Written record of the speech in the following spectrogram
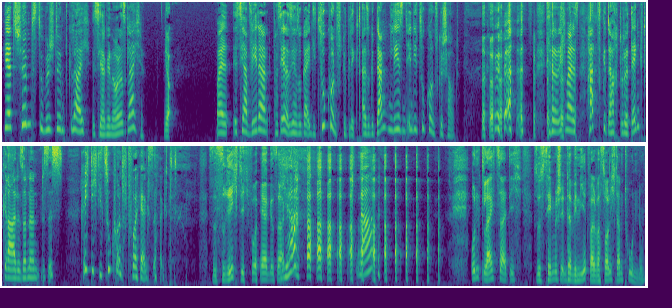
jetzt schimpfst du bestimmt gleich, ist ja genau das Gleiche. Ja. Weil ist ja weder passiert, das ist ja sogar in die Zukunft geblickt, also gedankenlesend in die Zukunft geschaut. ist ja noch nicht mal, das hat's gedacht oder denkt gerade, sondern das ist richtig die Zukunft vorhergesagt. Es ist richtig vorhergesagt Ja, klar. und gleichzeitig systemisch interveniert, weil was soll ich dann tun? Ne?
